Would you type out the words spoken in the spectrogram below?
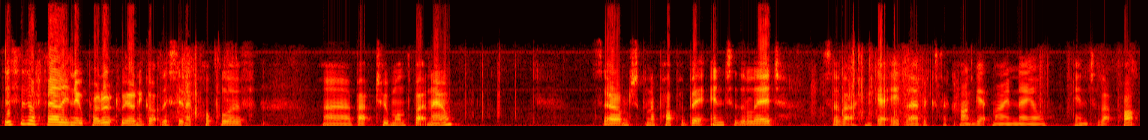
This is a fairly new product. We only got this in a couple of, uh, about two months back now so I'm just going to pop a bit into the lid so that I can get it there because I can't get my nail into that pot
